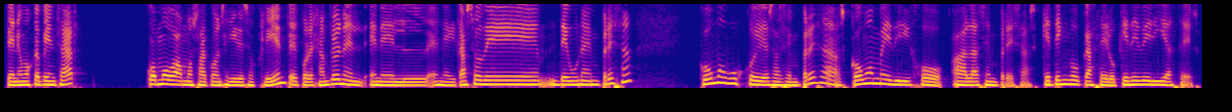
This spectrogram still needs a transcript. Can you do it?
tenemos que pensar cómo vamos a conseguir esos clientes. Por ejemplo, en el, en el, en el caso de, de una empresa, ¿cómo busco yo esas empresas? ¿Cómo me dirijo a las empresas? ¿Qué tengo que hacer o qué debería hacer?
